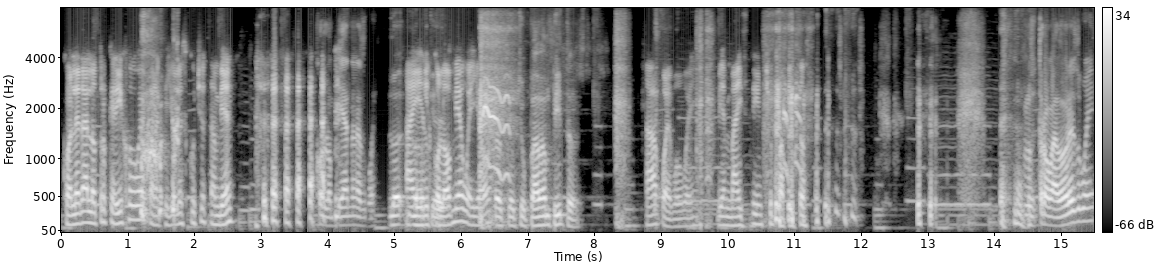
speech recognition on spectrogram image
¿Cuál era el otro que dijo, güey? Para que yo lo escuche también. Colombianas, güey. Ahí el Colombia, güey, yo. Los que chupaban pitos. Ah, huevo, güey. Bien mainstream, chupapitos. Los trovadores, güey.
